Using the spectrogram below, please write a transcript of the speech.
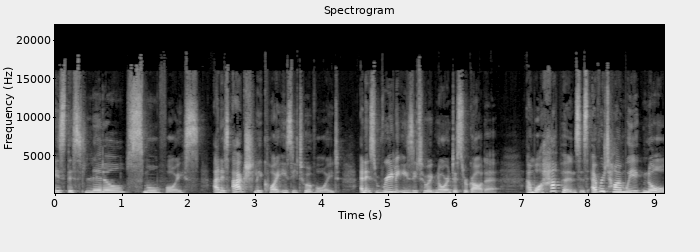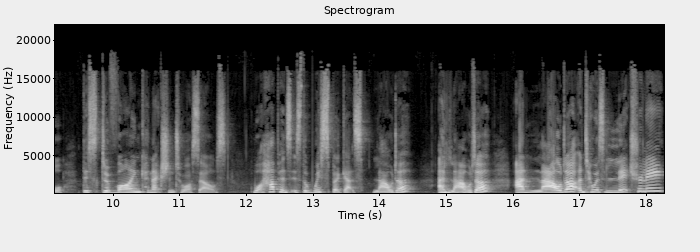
is this little small voice. And it's actually quite easy to avoid. And it's really easy to ignore and disregard it. And what happens is every time we ignore this divine connection to ourselves, what happens is the whisper gets louder and louder and louder until it's literally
